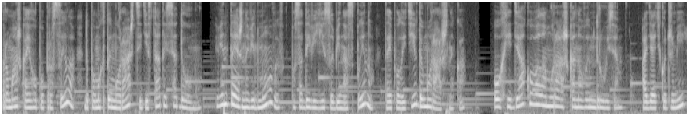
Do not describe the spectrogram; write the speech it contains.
Ромашка його попросила допомогти мурашці дістатися дому. Він теж не відмовив, посадив її собі на спину та й полетів до мурашника. Ох і дякувала мурашка новим друзям, а дядько Джміль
